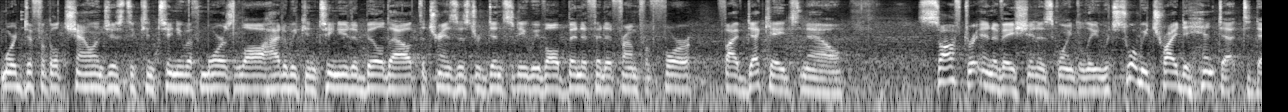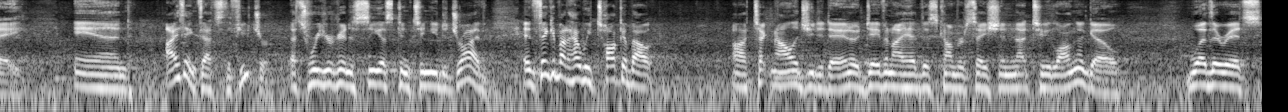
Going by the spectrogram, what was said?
more difficult challenges to continue with Moore's Law? How do we continue to build out the transistor density we've all benefited from for four, five decades now? Software innovation is going to lead, which is what we tried to hint at today. And I think that's the future. That's where you're going to see us continue to drive. And think about how we talk about uh, technology today. I know Dave and I had this conversation not too long ago, whether it's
